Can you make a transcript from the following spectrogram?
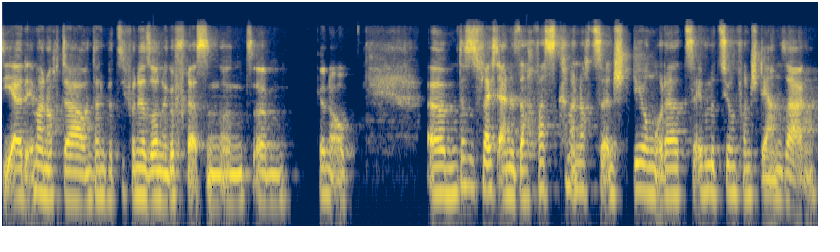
die Erde immer noch da und dann wird sie von der Sonne gefressen und ähm, genau. Ähm, das ist vielleicht eine Sache. Was kann man noch zur Entstehung oder zur Evolution von Sternen sagen?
